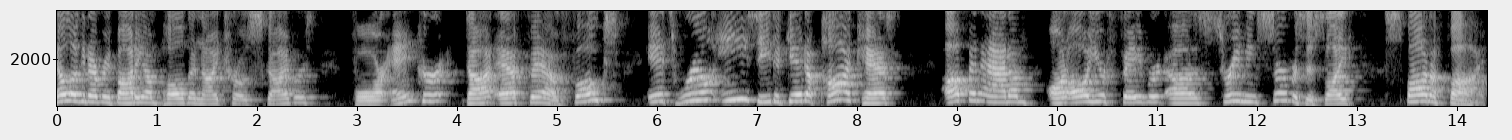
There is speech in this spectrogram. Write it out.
Hello again, everybody. I'm Paul the Nitro Skivers for Anchor.fm. Folks, it's real easy to get a podcast up and at them on all your favorite uh, streaming services like Spotify,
